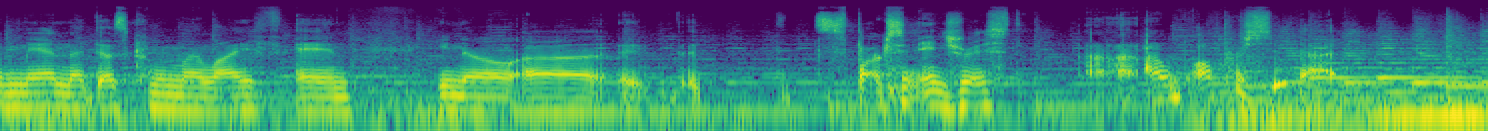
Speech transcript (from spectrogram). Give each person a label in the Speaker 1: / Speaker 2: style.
Speaker 1: A man that does come in my life and, you know, uh, it, it sparks an interest, I, I'll, I'll pursue that.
